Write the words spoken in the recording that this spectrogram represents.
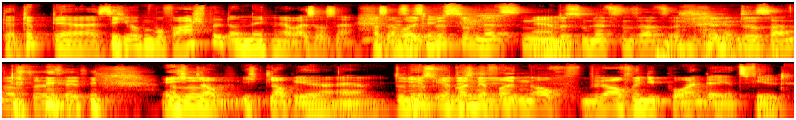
der Typ, der sich irgendwo verhaspelt und nicht mehr weiß, was er, was er das wollte. Ist bis, zum letzten, ähm, bis zum letzten Satz interessant, was du erzählst. Also, ich glaube, ich glaub, ihr, ähm, ihr, ihr könnt mir folgen, auch, auch wenn die Pointe jetzt fehlt.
